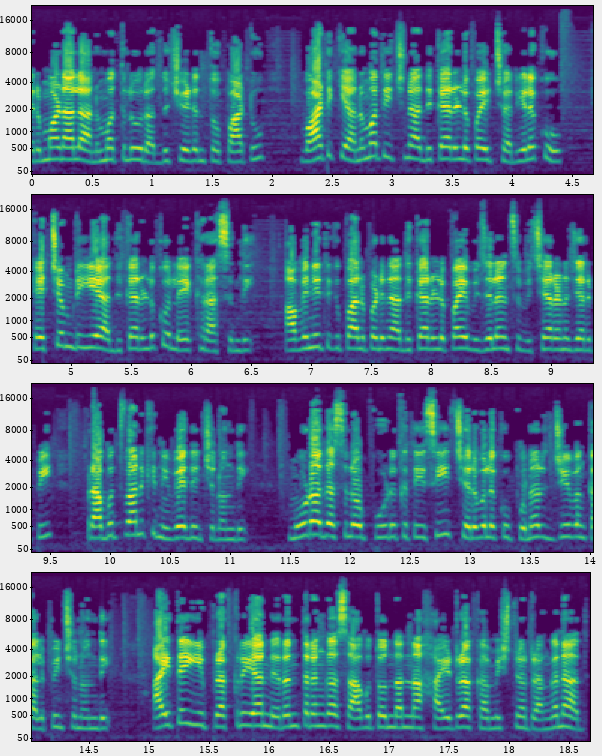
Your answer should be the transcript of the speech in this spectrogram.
నిర్మాణాల అనుమతులు రద్దు చేయడంతో పాటు వాటికి అనుమతి ఇచ్చిన అధికారులపై చర్యలకు హెచ్ఎండిఏ అధికారులకు లేఖ రాసింది. అవినీతికి పాల్పడిన అధికారులపై విజిలెన్స్ విచారణ జరిపి ప్రభుత్వానికి నివేదించనుంది. మూడో దశలో పూడుకు తీసి చెరువులకు పునరుజ్జీవం కల్పించనుంది. అయితే ఈ ప్రక్రియ నిరంతరంగా సాగుతోందన్న హైడ్రా కమిషనర్ రంగనాథ్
